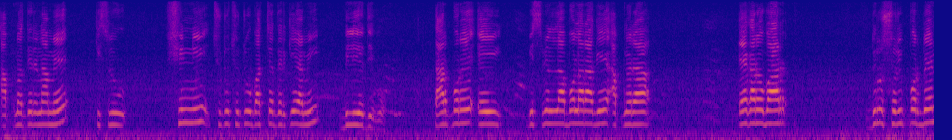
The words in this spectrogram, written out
আপনাদের নামে কিছু সিন্নি ছোটো ছোটো বাচ্চাদেরকে আমি বিলিয়ে দিব। তারপরে এই বিসমিল্লা বলার আগে আপনারা এগারো বার দুরুদ শরীফ পড়বেন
